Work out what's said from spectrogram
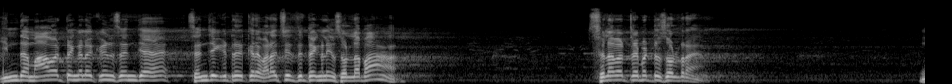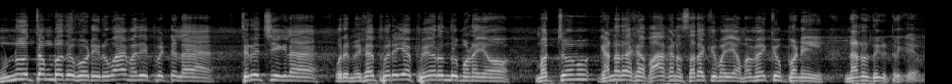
இந்த மாவட்டங்களுக்கு செஞ்ச செஞ்சுக்கிட்டு இருக்கிற வளர்ச்சி திட்டங்களையும் சொல்லவா? சிலவற்றை மட்டும் சொல்றேன். முன்னூத்தம்பது கோடி ரூபாய் மதிப்பீட்டில் திருச்சியில் ஒரு மிகப்பெரிய பேருந்து முனையம் மற்றும் கனரக வாகன சரக்கு மையம் அமைக்கும் பணி நடந்துகிட்டு இருக்கேன்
